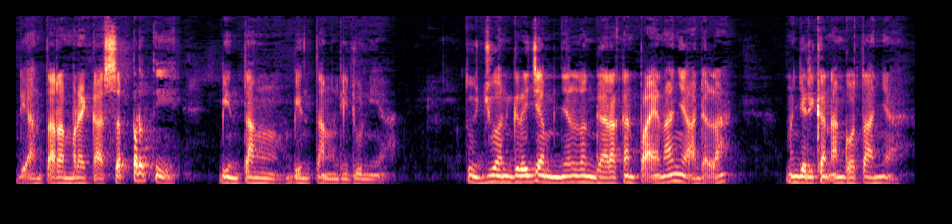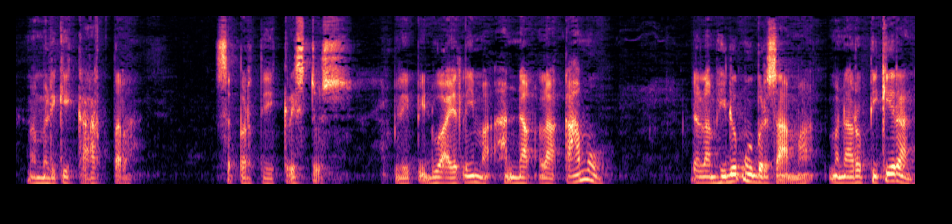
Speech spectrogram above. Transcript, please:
di antara mereka seperti bintang-bintang di dunia. Tujuan gereja menyelenggarakan pelayanannya adalah menjadikan anggotanya memiliki karakter seperti Kristus Filipi 2 ayat 5, hendaklah kamu dalam hidupmu bersama menaruh pikiran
